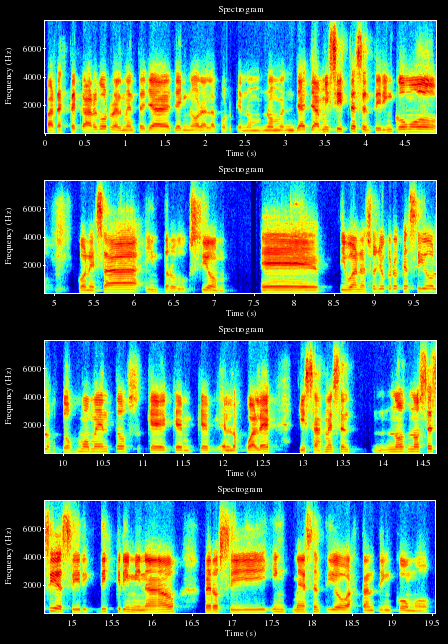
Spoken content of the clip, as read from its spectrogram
para este cargo, realmente ya, ya ignórala, porque no, no, ya, ya me hiciste sentir incómodo con esa introducción. Eh, y bueno, eso yo creo que ha sido los dos momentos que, que, que en los cuales quizás me sentí, no, no, sé si decir discriminado, pero sí me he sentido bastante incómodo.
